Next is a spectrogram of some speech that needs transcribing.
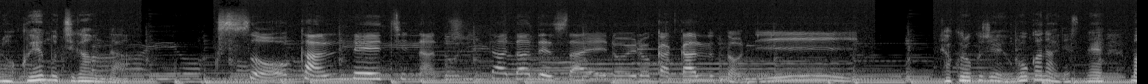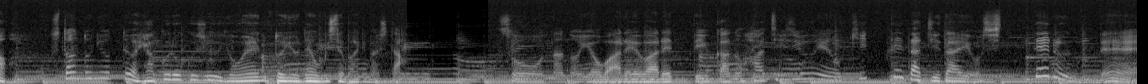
6円も違うんだ。くそ寒冷地なのにただでさえいろいろかかるのに。160円動かないですね。まあスタンドによっては164円というねお店もありました。そうなのよ。我々っていうかあの80円を切ってた時代を知ってるんで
